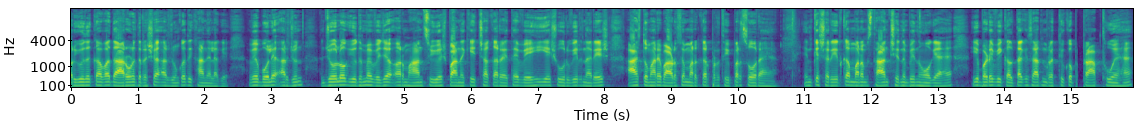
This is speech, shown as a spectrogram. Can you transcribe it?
और युद्ध का वह दारुण दृश्य अर्जुन को दिखाने लगे। वे बोले, अर्जुन, जो लोग युद्ध में विजय और महान सुयश पाने की इच्छा कर रहे थे, वे ही ये शूरवीर नरेश आज तुम्हारे बाड़ों से मरकर पृथ्वी पर सो रहे हैं। इनके शरीर का मर्म स्थान छिन्न भिन्न हो गया है। ये बड़ी विकलता के साथ मृत्यु को प्राप्त हुए हैं।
